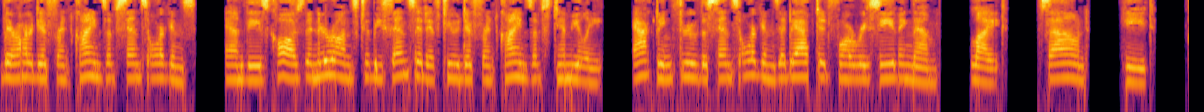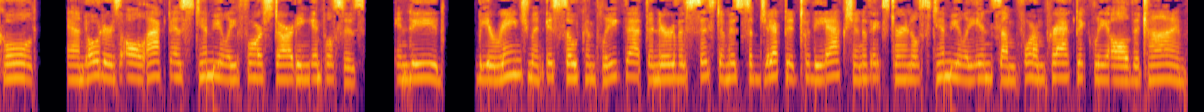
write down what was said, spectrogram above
there are different kinds of sense organs, and these cause the neurons to be sensitive to different kinds of stimuli acting through the sense organs adapted for receiving them. Light, sound, heat, cold, and odors all act as stimuli for starting impulses. Indeed, The arrangement is so complete that the nervous system is subjected to the action of external stimuli in some form practically all the time.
